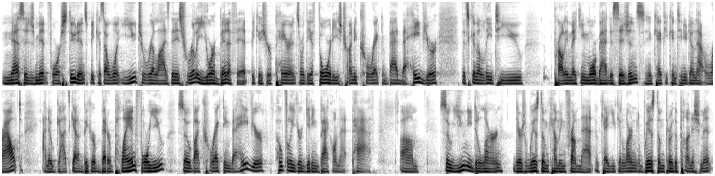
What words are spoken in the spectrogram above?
message meant for students because I want you to realize that it's really your benefit because your parents or the authorities trying to correct bad behavior that's going to lead to you probably making more bad decisions. Okay, if you continue down that route, I know God's got a bigger, better plan for you. So by correcting behavior, hopefully you're getting back on that path. Um, so you need to learn. There's wisdom coming from that. Okay, you can learn wisdom through the punishment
